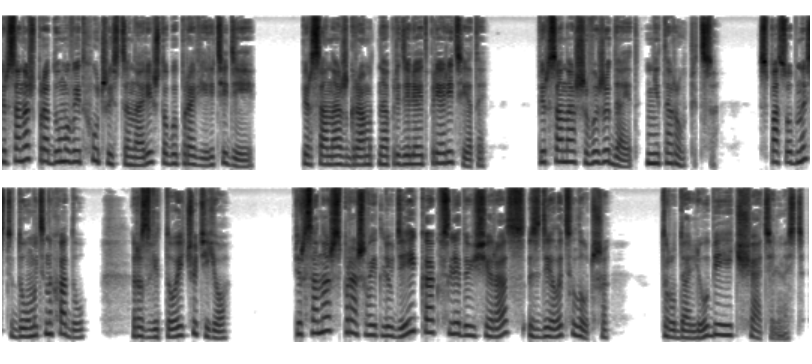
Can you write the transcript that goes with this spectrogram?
Персонаж продумывает худший сценарий, чтобы проверить идеи. Персонаж грамотно определяет приоритеты. Персонаж выжидает, не торопится. Способность думать на ходу. Развитое чутье. Персонаж спрашивает людей, как в следующий раз сделать лучше. Трудолюбие и тщательность.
